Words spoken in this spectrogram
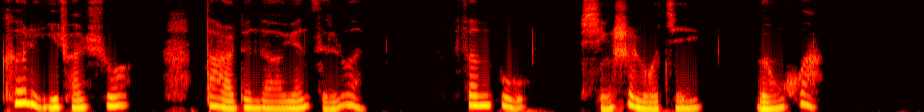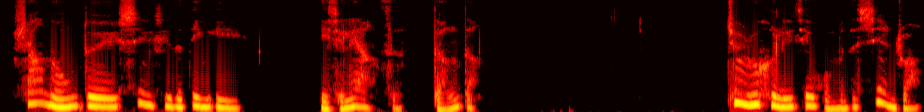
颗粒遗传说、道尔顿的原子论、分布、形式逻辑、文化、商农对信息的定义以及量子等等。就如何理解我们的现状，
